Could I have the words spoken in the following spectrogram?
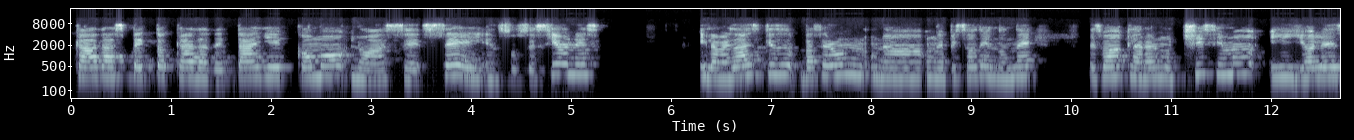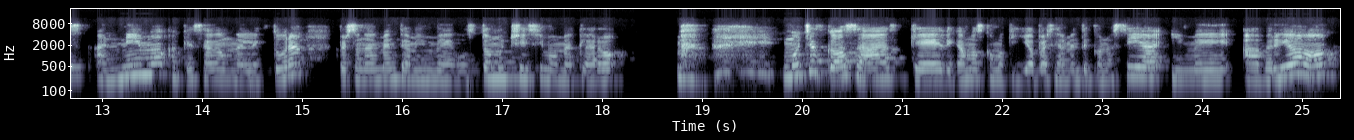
cada aspecto, cada detalle, cómo lo hace Sei en sus sesiones. Y la verdad es que va a ser un, un episodio en donde les va a aclarar muchísimo y yo les animo a que se hagan una lectura. Personalmente a mí me gustó muchísimo, me aclaró muchas cosas que digamos como que yo parcialmente conocía y me abrió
